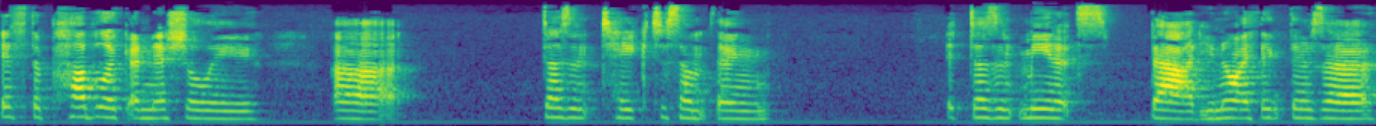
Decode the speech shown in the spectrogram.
if the public initially uh, doesn't take to something it doesn't mean it's bad. You know, I think there's a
